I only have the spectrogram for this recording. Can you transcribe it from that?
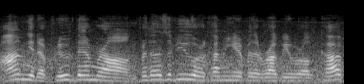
I'm gonna prove them wrong. For those of you who are coming here for the Rugby World Cup,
